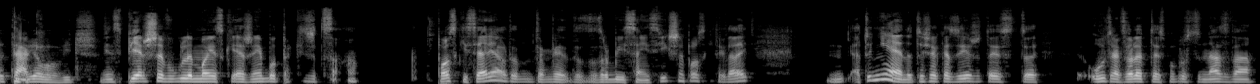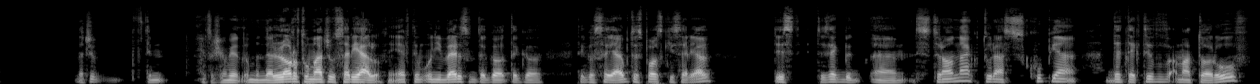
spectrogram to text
y, tak. Jowowicz. Więc pierwsze w ogóle moje skojarzenie było takie, że co? Polski serial? To, to, to, to zrobili science fiction polski i tak dalej. A tu nie, no to się okazuje, że to jest e, Ultraviolet to jest po prostu nazwa, znaczy w tym, jak to się mówi, będę lore tłumaczył serialów, nie? W tym uniwersum tego, tego, tego serialu, to jest polski serial, to jest, to jest jakby e, strona, która skupia detektywów amatorów,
